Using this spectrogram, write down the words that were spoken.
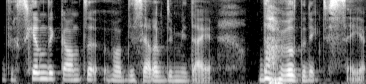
verschillende kanten van dezelfde medaille. Dat wilde ik dus zeggen.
